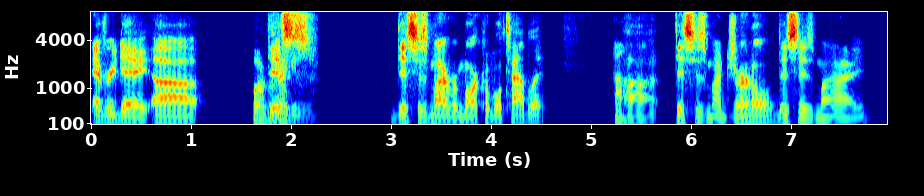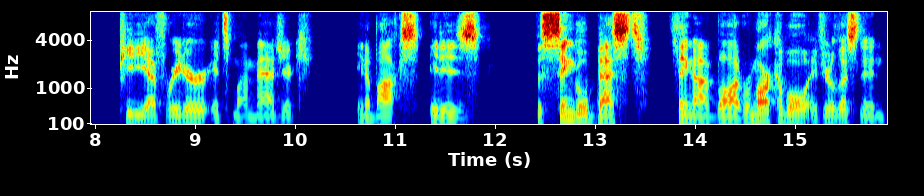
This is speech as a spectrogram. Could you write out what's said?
Every day. Uh or this, regularly. this is my remarkable tablet. Oh. Uh, this is my journal. This is my PDF reader. It's my magic in a box. It is the single best thing I've bought. Remarkable. If you're listening,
